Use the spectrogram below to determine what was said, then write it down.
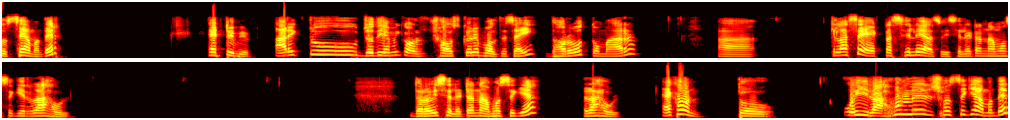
হচ্ছে আমাদের অ্যাট্রিবিউট আরেকটু যদি আমি সহজ করে বলতে চাই, ধরো তোমার ক্লাসে একটা ছেলে আছে, ওই ছেলেটার নাম হচ্ছে কি রাহুল। ধরো ওই ছেলেটার নাম হচ্ছে গিয়া রাহুল। এখন তো ওই রাহুলের হচ্ছে কি আমাদের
